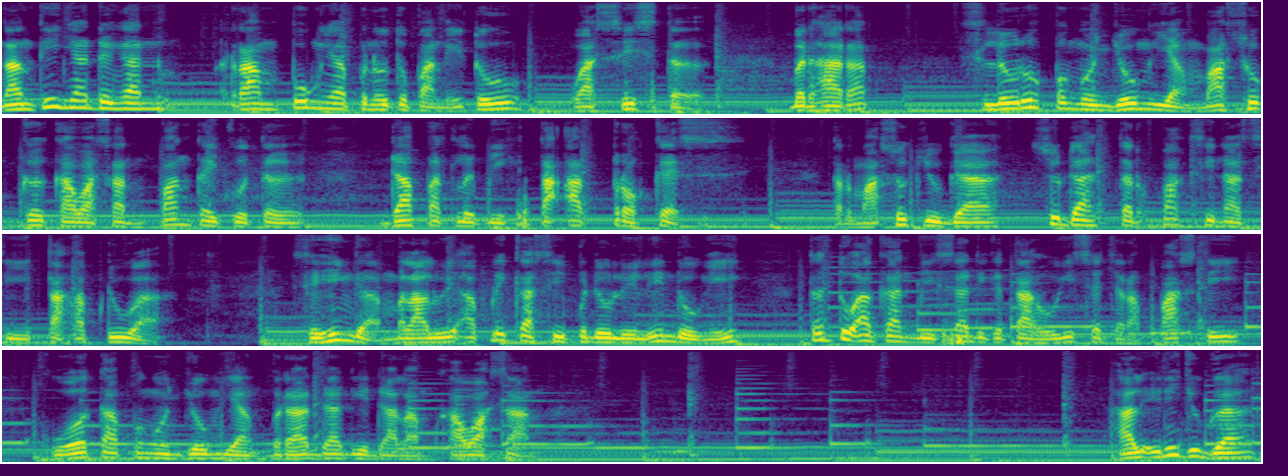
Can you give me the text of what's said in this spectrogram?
Nantinya dengan rampungnya penutupan itu, Wasiste berharap seluruh pengunjung yang masuk ke kawasan Pantai Kute dapat lebih taat prokes termasuk juga sudah tervaksinasi tahap 2. Sehingga melalui aplikasi Peduli Lindungi tentu akan bisa diketahui secara pasti kuota pengunjung yang berada di dalam kawasan. Hal ini juga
